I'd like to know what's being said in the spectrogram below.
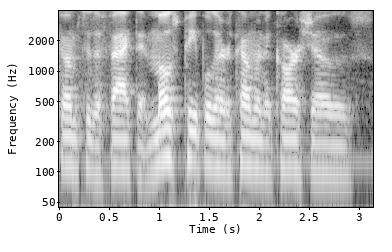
comes to the fact that most people that are coming to car shows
